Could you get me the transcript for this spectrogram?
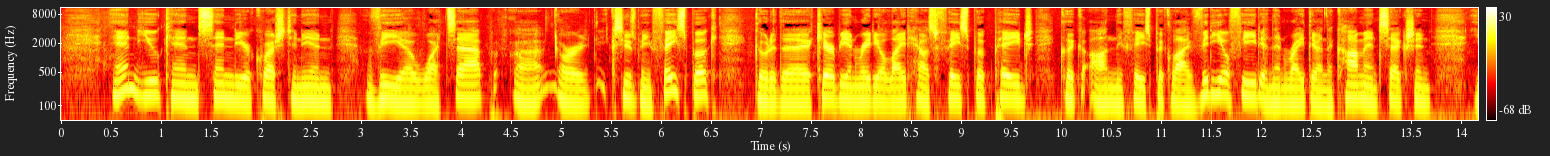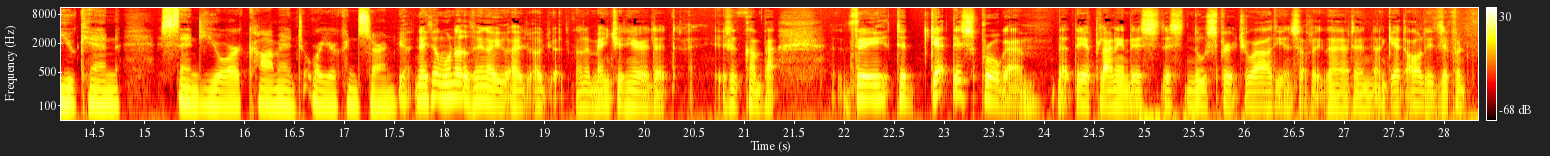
And you can send your question in via WhatsApp uh, or, excuse me, Facebook. Go to the Caribbean Radio Lighthouse Facebook page, click on the Facebook Live video feed, and then right there in the comment section, you can send your comment or your concern. Yeah, Nathan. One other thing I, I, I'm going to mention here that is going to come back. They to get this program that they're planning this this new spirituality and stuff like that, and, and get all these different.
